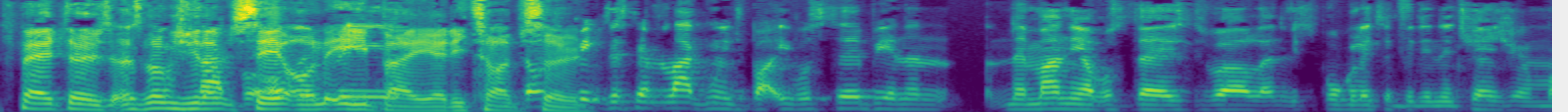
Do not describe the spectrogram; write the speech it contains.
Fair dues, as long as you don't see it on eBay anytime don't soon. speak the same language, but it was Serbian and Nemanja was there as well, and we spoke a little bit in the changing room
